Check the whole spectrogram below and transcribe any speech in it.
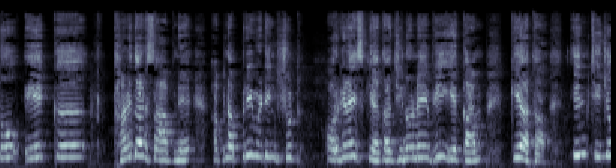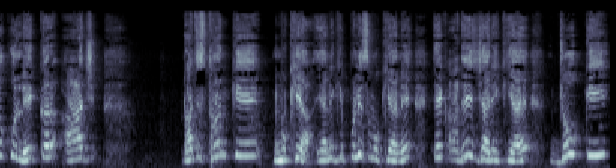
तो एक थानेदार साहब ने अपना प्री वेडिंग शूट ऑर्गेनाइज किया था, जिन्होंने भी ये काम किया था। इन चीज़ों को लेकर आज राजस्थान के मुखिया, यानी कि पुलिस मुखिया ने एक आदेश जारी किया है, जो कि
